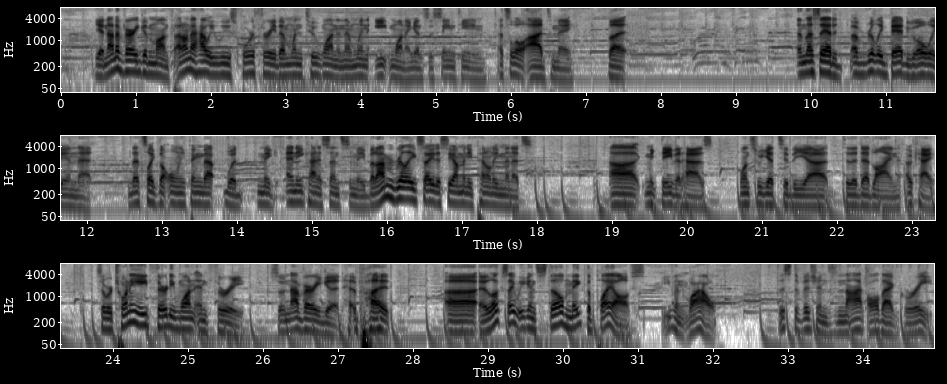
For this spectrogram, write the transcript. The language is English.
yeah, not a very good month. I don't know how we lose 4-3, then win 2-1, and then win 8-1 against the same team. That's a little odd to me. But, unless they had a, a really bad goalie in net. That's like the only thing that would make any kind of sense to me. But I'm really excited to see how many penalty minutes uh, McDavid has once we get to the uh, to the deadline. Okay, so we're 28, 31, and 3 so not very good. but uh, it looks like we can still make the playoffs. Even, wow. This division's not all that great.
